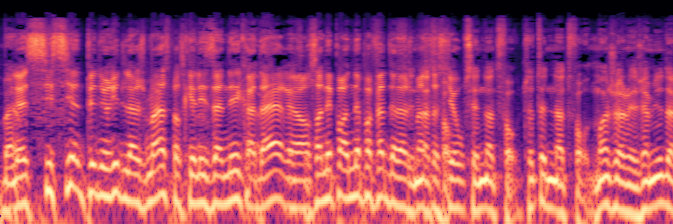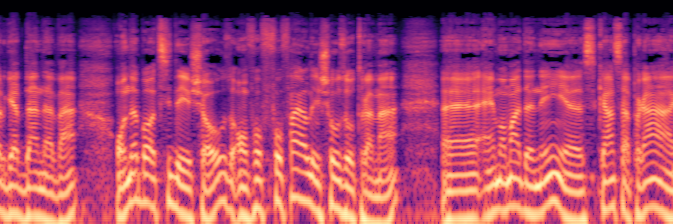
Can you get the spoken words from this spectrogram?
ben, le si s'il y a une pénurie de logements, c'est parce que les années Coder, ben, on s'en est pas, n'a pas fait de logements sociaux. C'est notre faute. C'est de notre faute. Moi, j'aime mieux de regarder en avant. On a bâti des choses. On faut, faut faire les choses autrement. Euh, à un moment donné, euh, quand ça prend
